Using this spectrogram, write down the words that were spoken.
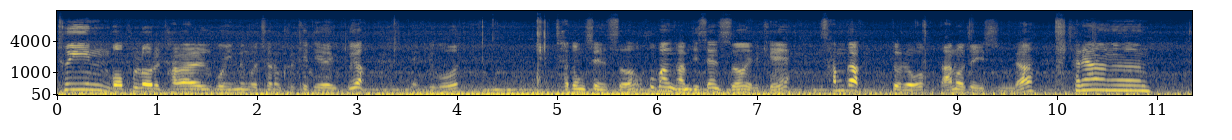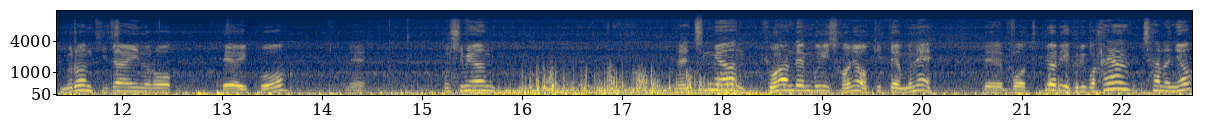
트윈 머플러를 달고 있는 것처럼 그렇게 되어 있고요. 네, 그리고 자동 센서, 후방 감지 센서 이렇게 삼각도로 나눠져 있습니다. 차량은 이런 디자인으로 되어 있고, 네, 보시면 네, 측면 교환된 부위 전혀 없기 때문에 네, 뭐 특별히 그리고 하얀 차는요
